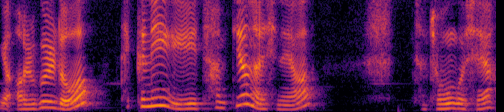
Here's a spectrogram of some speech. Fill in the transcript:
이 얼굴도 테크닉이 참 뛰어나시네요. 참 좋은 곳이에요.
